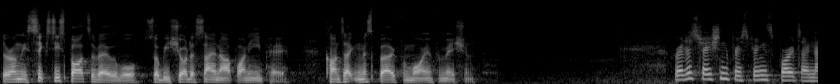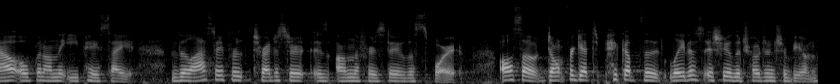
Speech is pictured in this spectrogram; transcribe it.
There are only 60 spots available, so be sure to sign up on ePay. Contact Ms. Berg for more information. Registration for spring sports are now open on the ePay site. The last day for, to register is on the first day of the sport. Also, don't forget to pick up the latest issue of the Trojan Tribune.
